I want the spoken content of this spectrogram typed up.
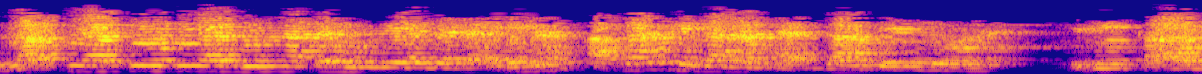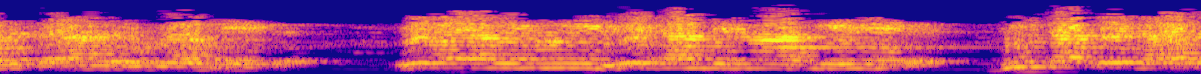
ලක්ෂයක් කෝටියක් දුන්නට මුතු වෙන්නද එන අසංඛ්‍ය ගණනක් දන් දෙන්න ඕනේ. ඉතින් කාර්ය කරන්න පුළුවන් මේක ඒ වගේම මේ වේදන් දෙනවා කියන එක. දින්දාතේ දායක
